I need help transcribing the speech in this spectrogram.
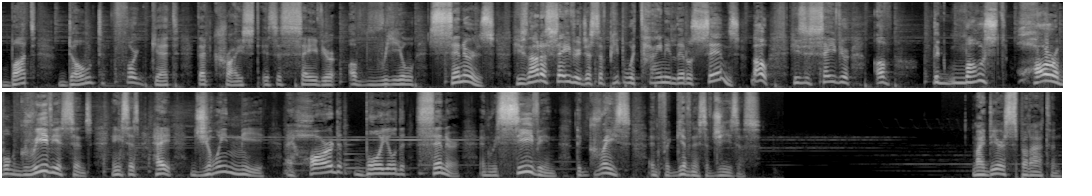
but don't forget that Christ is a savior of real sinners. He's not a savior just of people with tiny little sins. No, he's a savior of the most horrible, grievous sins. And he says, Hey, join me, a hard boiled sinner, in receiving the grace and forgiveness of Jesus. My dear Spalatin,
